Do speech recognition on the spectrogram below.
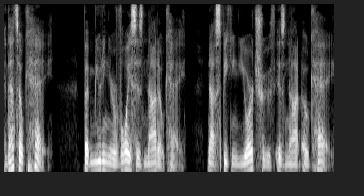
And that's okay. But muting your voice is not okay. Not speaking your truth is not okay.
